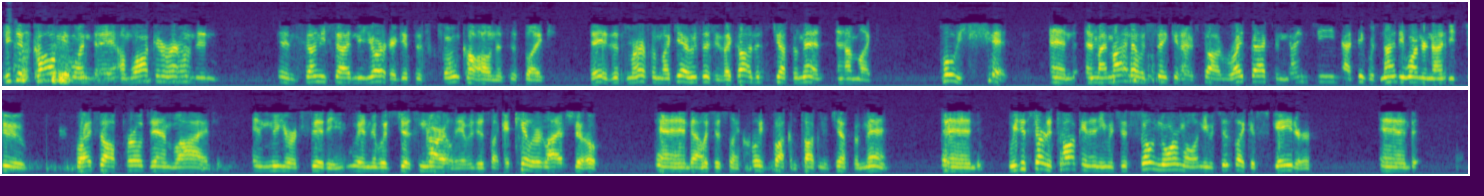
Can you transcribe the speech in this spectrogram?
he just called me one day. I'm walking around in in Sunnyside, New York. I get this phone call and it's just like, "Hey, is this Murph?" I'm like, "Yeah, who's this?" He's like, "Oh, this is Jeff Ament," and I'm like, "Holy shit!" And in my mind, I was thinking I saw it right back to 19, I think it was 91 or 92, where I saw Pearl Jam live in New York City when it was just gnarly. It was just like a killer live show. And I was just like, holy fuck, I'm talking to Jeff Ament. And we just started talking and he was just so normal and he was just like a skater. And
